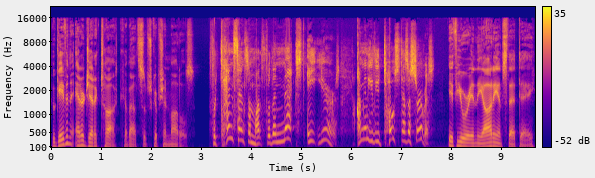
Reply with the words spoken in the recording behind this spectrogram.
who gave an energetic talk about subscription models. For 10 cents a month for the next eight years, I'm going to give you Toast as a service. If you were in the audience that day,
